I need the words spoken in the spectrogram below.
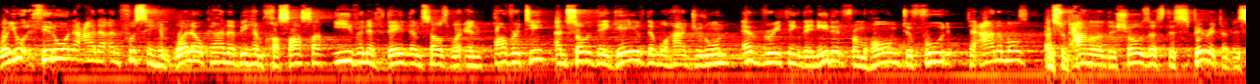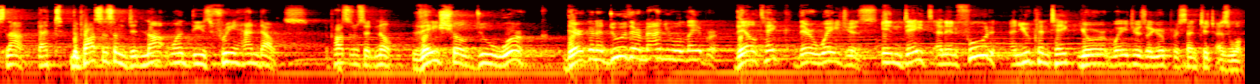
وَيُؤْثِرُونَ عَلَى أَنفُسِهِمْ وَلَوْ كَانَ بِهِمْ خَصَاصَةً Even if they themselves were in poverty. And so they gave the muhajirun everything they needed from home to food to animals. And subhanAllah, this shows us the spirit of Islam. That the Prophet did not want these free handouts. The Prophet said, no, they shall do work they're going to do their manual labor. They'll take their wages in dates and in food, and you can take your wages or your percentage as well.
